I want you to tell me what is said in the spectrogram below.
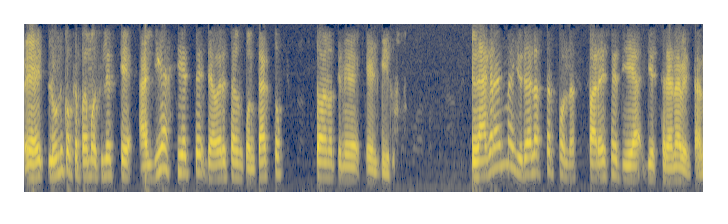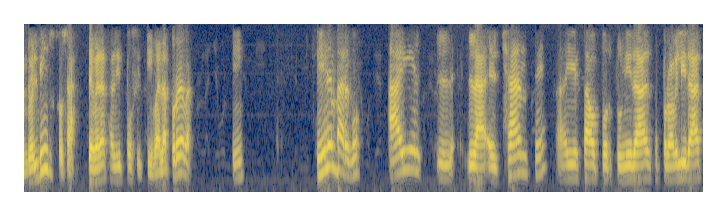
eh, lo único que podemos decirle es que al día siete de haber estado en contacto, todavía no tiene el virus. La gran mayoría de las personas para ese día ya estarían aventando el virus, o sea, deberá salir positiva la prueba. ¿Sí? Sin embargo, hay el, la, el chance, hay esa oportunidad, esa probabilidad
